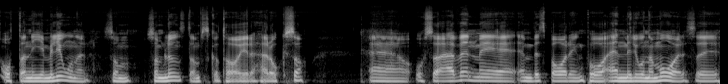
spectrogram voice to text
8-9 miljoner som, som Lundsdams ska ta i det här också. Eh, och så även med en besparing på en miljon om år så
